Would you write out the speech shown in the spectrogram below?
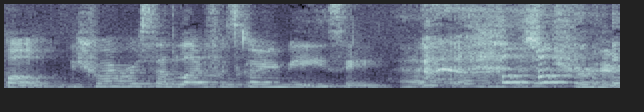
Well, whoever said life was going to be easy? yeah. It's true.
